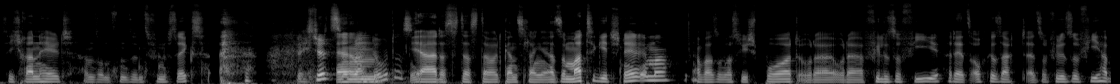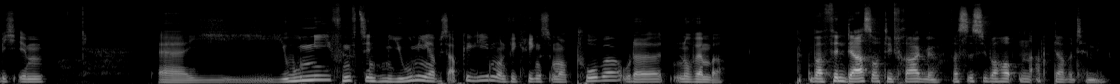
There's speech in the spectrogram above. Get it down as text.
sich ranhält. Ansonsten sind es fünf, sechs. Echt jetzt? So Ähm, lange dauert das? Ja, das, das dauert ganz lange. Also Mathe geht schnell immer, aber sowas wie Sport oder, oder Philosophie, hat er jetzt auch gesagt. Also Philosophie habe ich im äh, Juni, 15. Juni habe ich es abgegeben und wir kriegen es im Oktober oder November. Aber Finn, da ist auch die Frage, was ist überhaupt ein Abgabetermin?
